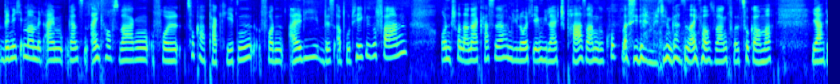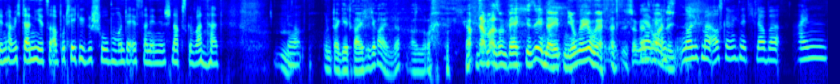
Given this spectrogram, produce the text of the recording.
bin ich immer mit einem ganzen Einkaufswagen voll Zuckerpaketen von Aldi bis Apotheke gefahren. Und schon an der Kasse haben die Leute irgendwie leicht sparsam geguckt, was sie denn mit dem ganzen Einkaufswagen voll Zucker macht. Ja, den habe ich dann hier zur Apotheke geschoben und der ist dann in den Schnaps gewandert. Hm. Ja. Und da geht reichlich rein, ne? Also ich habe da mal so ein Berg gesehen, da hinten, Junge, Junge, das ist schon ganz ja, wir ordentlich. neulich mal ausgerechnet, ich glaube, ein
